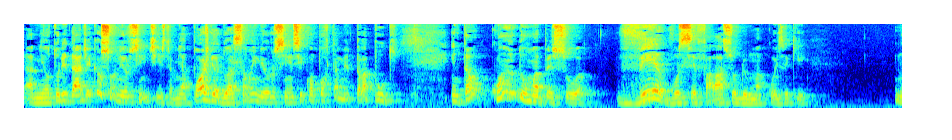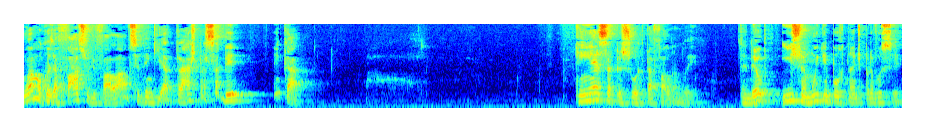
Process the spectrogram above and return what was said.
A minha autoridade é que eu sou neurocientista, minha pós-graduação em neurociência e comportamento pela PUC. Então, quando uma pessoa vê você falar sobre uma coisa que não é uma coisa fácil de falar, você tem que ir atrás para saber. Vem cá. Quem é essa pessoa que está falando aí? Entendeu? Isso é muito importante para você.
